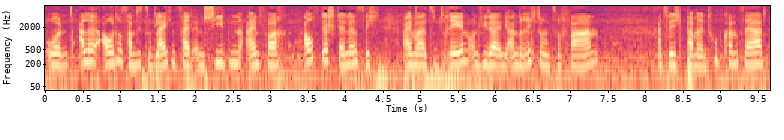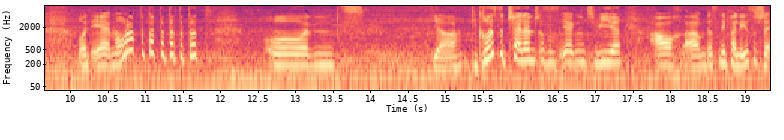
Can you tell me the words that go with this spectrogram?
und alle Autos haben sich zur gleichen Zeit entschieden, einfach auf der Stelle sich einmal zu drehen und wieder in die andere Richtung zu fahren natürlich permanent Hubkonzert und er immer und ja, die größte Challenge ist es irgendwie auch ähm, das nepalesische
